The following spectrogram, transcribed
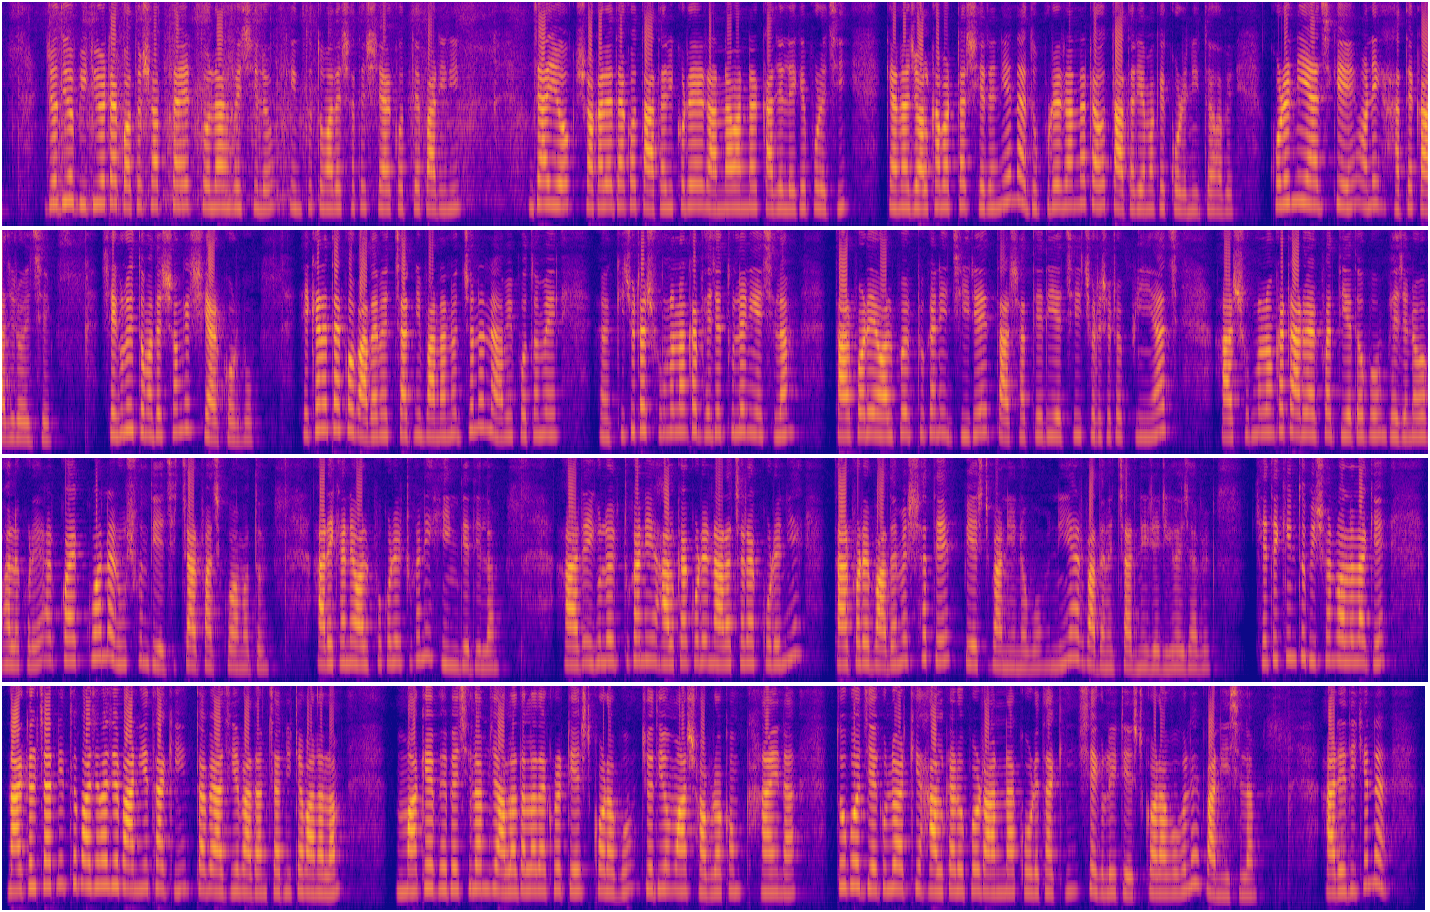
যদিও ভিডিওটা গত সপ্তাহের তোলা হয়েছিল, কিন্তু তোমাদের সাথে শেয়ার করতে পারিনি। যাই হোক, সকালে দেখো তাড়াতাড়ি করে রান্নাবান্নার কাজে লেগে পড়েছি। কেন জলখাবারটা সেরে নিয়ে না দুপুরের রান্নাটাও তাড়াতাড়ি আমাকে করে নিতে হবে। করে নিয়ে আজকে অনেক হাতে কাজ রয়েছে, সেগুলোই তোমাদের সঙ্গে শেয়ার করব। এখানে দেখো বাদামের চাটনি বানানোর জন্য না আমি প্রথমে কিছুটা শুকনো লঙ্কা ভেজে তুলে নিয়েছিলাম। তারপরে অল্প একটুখানি জিরে, তার সাথে দিয়েছি ছোটো ছোটো পেঁয়াজ, আর শুকনো লঙ্কাটা আরও একবার দিয়ে দেবো, ভেজে নেব ভালো করে। আর কয়েক কোয়া না রসুন দিয়েছি, চার পাঁচ কোয়া মতন। আর এখানে অল্প করে একটুখানি হিং দিয়ে দিলাম। আর এগুলো একটুখানি হালকা করে নাড়াচাড়া করে নিয়ে তারপরে বাদামের সাথে পেস্ট বানিয়ে নেব। নিয়ে আর বাদামের চাটনি রেডি হয়ে যাবে। খেতে কিন্তু ভীষণ ভালো লাগে। নারকেল চাটনি তো মাঝে মাঝে বানিয়ে থাকি, তবে আজকে বাদাম চাটনিটা বানালাম। মাকে ভেবেছিলাম যে আলাদা আলাদা করে টেস্ট করাবো, যদিও মা সব রকম খায় না। তবুও যেগুলো আর কি হালকার উপর রান্না করে থাকি, সেগুলোই টেস্ট করাবো বলে বানিয়েছিলাম। আর এদিকে না,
